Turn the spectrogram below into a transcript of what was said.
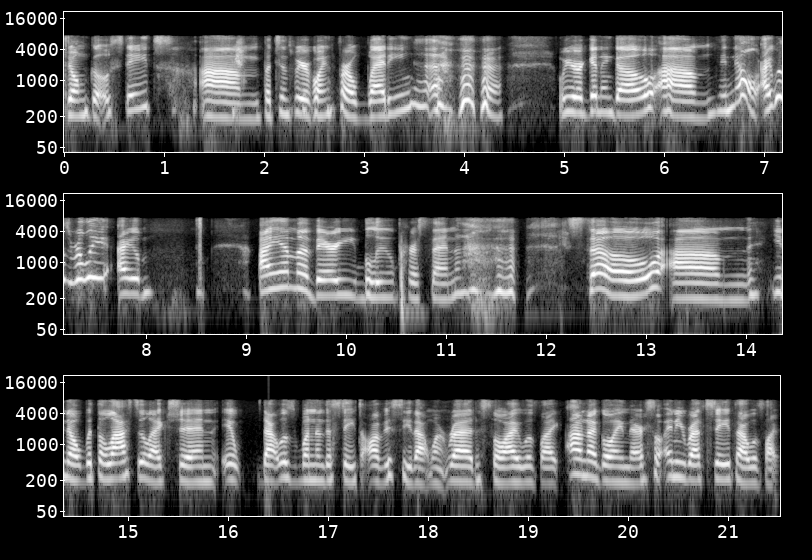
don't go states. Um, but since we were going for a wedding, we were gonna go. Um, no, I was really I I am a very blue person. so, um, you know, with the last election, it that was one of the states obviously that went red. So I was like, I'm not going there. So any red states, I was like,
